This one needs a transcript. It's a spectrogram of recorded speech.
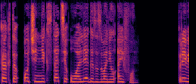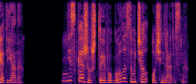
Как-то очень не кстати у Олега зазвонил айфон. «Привет, Яна». Не скажу, что его голос звучал очень радостно.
